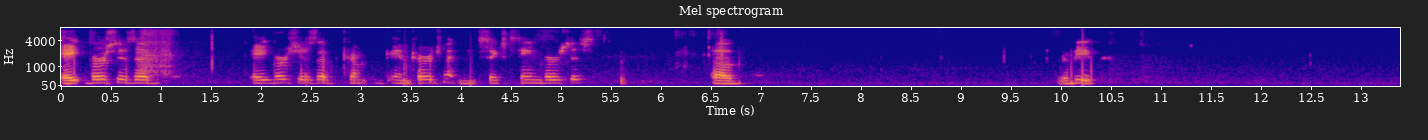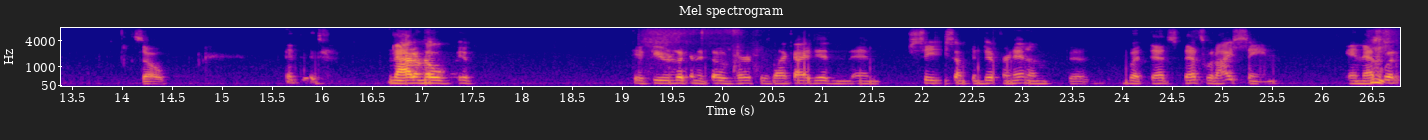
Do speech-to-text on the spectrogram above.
eight verses of eight verses of encouragement and 16 verses of rebuke so it, it, now i don't know if if you're looking at those verses like i did and, and see something different in them but, but that's that's what i seen and that's what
